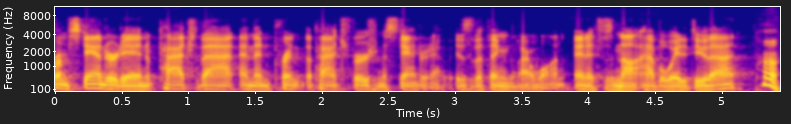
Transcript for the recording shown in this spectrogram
from standard in, patch that, and then print the patch version of standard out is the thing that I want. And it does not have a way to do that. Huh.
